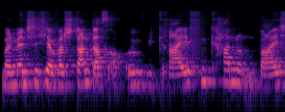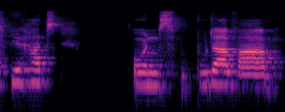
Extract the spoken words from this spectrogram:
mein menschlicher Verstand das auch irgendwie greifen kann und ein Beispiel hat. Und Buddha war,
